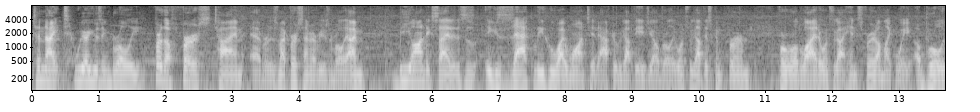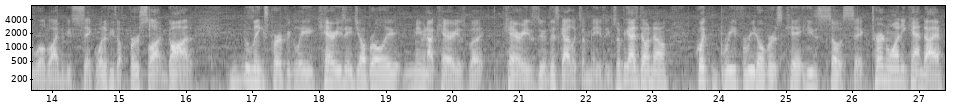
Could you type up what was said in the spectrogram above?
tonight we are using Broly for the first time ever. This is my first time ever using Broly. I'm beyond excited. This is exactly who I wanted after we got the AGL Broly. Once we got this confirmed for Worldwide, or once we got hints for it, I'm like, wait, a Broly Worldwide to be sick. What if he's a first slot god? Links perfectly, carries AGL Broly. Maybe not carries, but carries. Dude, this guy looks amazing. So if you guys don't know, quick brief read over his kit. He's so sick. Turn one, he can't die.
